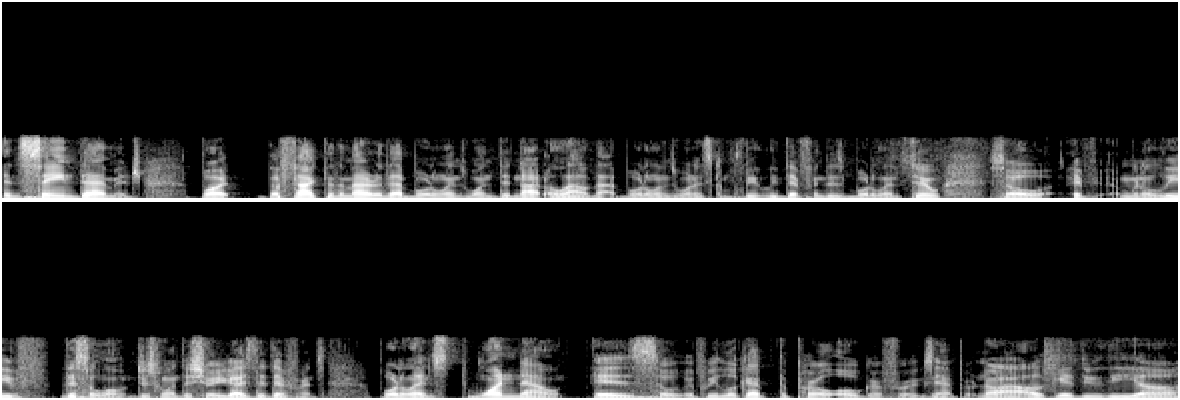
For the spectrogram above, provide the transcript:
insane damage, but the fact of the matter that Borderlands 1 did not allow that. Borderlands 1 is completely different. This Borderlands 2. So if I'm gonna leave this alone, just wanted to show you guys the difference. Borderlands 1 now is so if we look at the Pearl Ogre, for example. No, I'll give you the uh,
